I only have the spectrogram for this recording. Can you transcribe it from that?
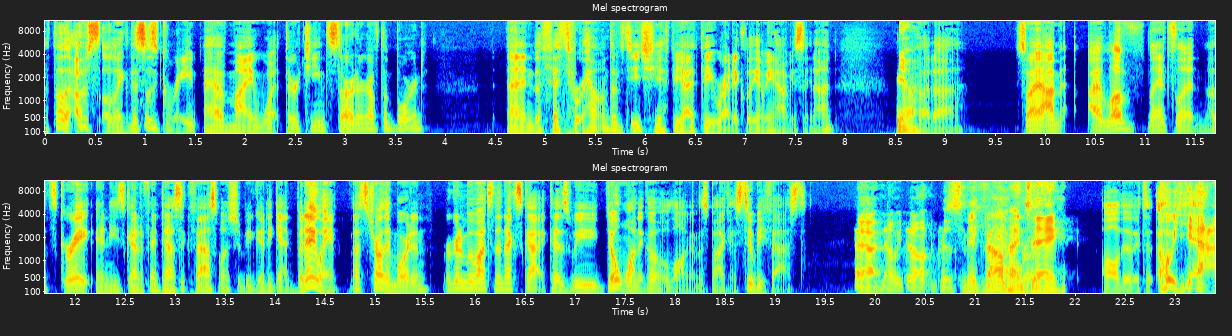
I thought I was like, this is great. I have my what 13th starter off the board, and the fifth round of TGFBI. Theoretically, I mean, obviously not, Yeah. but uh, so I, I'm I love Lance Lynn. That's great, and he's got a fantastic fastball. Should be good again. But anyway, that's Charlie Morton. We're gonna move on to the next guy because we don't want to go long on this podcast. To be fast, Yeah, no, we don't because make Valentine's Day. all the other time. Oh yeah,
